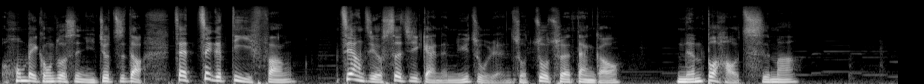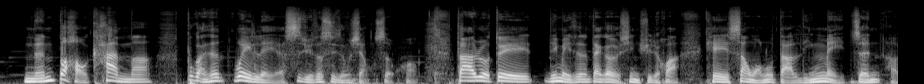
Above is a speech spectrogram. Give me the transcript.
烘焙工作室，你就知道在这个地方。这样子有设计感的女主人所做出来的蛋糕，能不好吃吗？能不好看吗？不管是味蕾啊，视觉都是一种享受哈。大家如果对林美珍的蛋糕有兴趣的话，可以上网络打林美珍啊，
